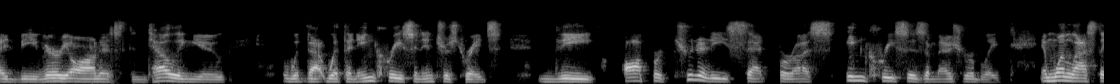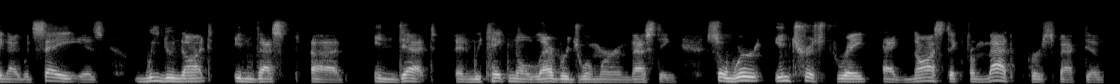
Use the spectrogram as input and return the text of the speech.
i'd be very honest in telling you with that with an increase in interest rates the opportunity set for us increases immeasurably. And one last thing i would say is we do not invest uh, in debt and we take no leverage when we're investing. So we're interest rate agnostic from that perspective.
